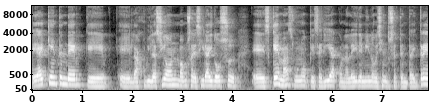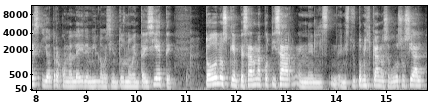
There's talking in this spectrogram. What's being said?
Eh, hay que entender que eh, la jubilación, vamos a decir, hay dos esquemas, uno que sería con la ley de 1973 y otro con la ley de 1997. Todos los que empezaron a cotizar en el, Instituto Mexicano de Seguro Social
